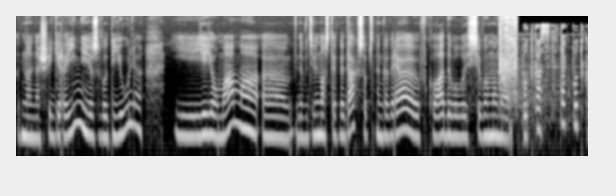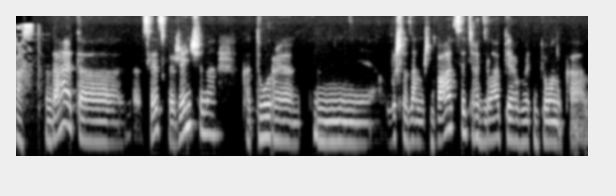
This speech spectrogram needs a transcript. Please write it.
одной нашей героини, ее зовут Юля, и ее мама э, в 90-х годах, собственно говоря, вкладывалась в МММ. Подкаст так подкаст. Да, это советская женщина, которая вышла замуж 20, родила первого ребенка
